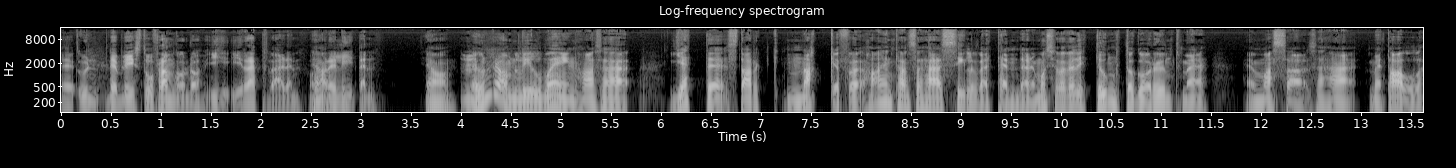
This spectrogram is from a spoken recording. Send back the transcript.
eh, det blir stor framgång då i, i rapvärlden om Ja. man är liten. Ja, Mm. jag undrar om Lil Wayne har så här jättestark nacke, för har inte han så här silvertänder? Det måste vara väldigt tungt att gå runt med en massa så här metall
